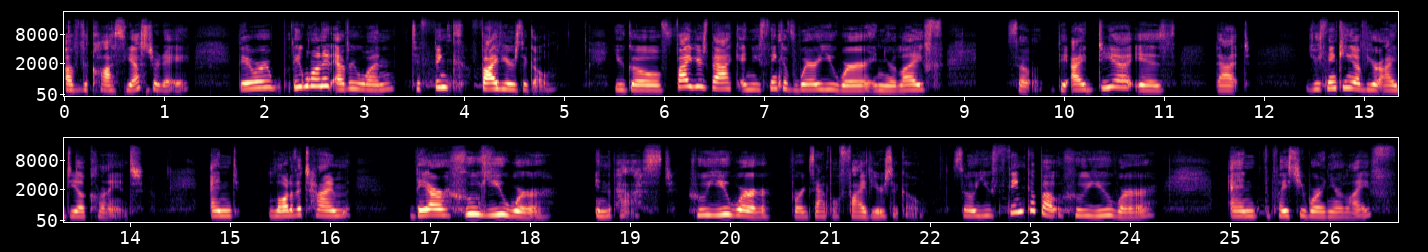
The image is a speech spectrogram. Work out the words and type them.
of the class yesterday, they were they wanted everyone to think 5 years ago. You go 5 years back and you think of where you were in your life. So the idea is that you're thinking of your ideal client. And a lot of the time they are who you were in the past, who you were, for example, 5 years ago. So you think about who you were and the place you were in your life,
